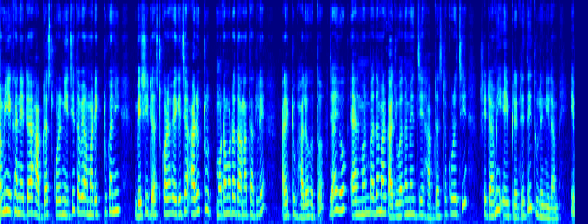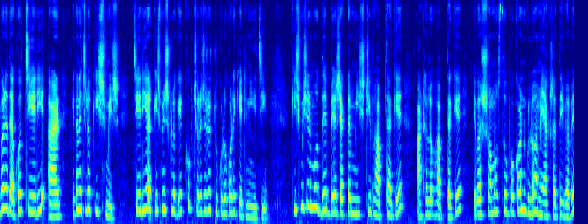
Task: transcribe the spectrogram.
আমি এখানে এটা হাফ ডাস্ট করে নিয়েছি, তবে আমার একটুখানি বেশি ডাস্ট করা হয়ে গেছে, আর একটু মোটা মোটা দানা থাকলে আর একটু ভালো হতো। যাই হোক অ্যালমন্ড বাদাম আর কাজু বাদামের যে হাফ ডাস্টটা করেছি, সেটা আমি এই প্লেটেতেই তুলে নিলাম। এবারে দেখো চেরি আর এখানে ছিল কিশমিশ। চেরি আর কিশমিশগুলোকে খুব ছোটো ছোটো টুকরো করে কেটে নিয়েছি। কিশমিশের মধ্যে বেশ একটা মিষ্টি ভাব থাকে, আঠালো ভাব থাকে। এবার সমস্ত উপকরণগুলো আমি একসাথে এইভাবে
